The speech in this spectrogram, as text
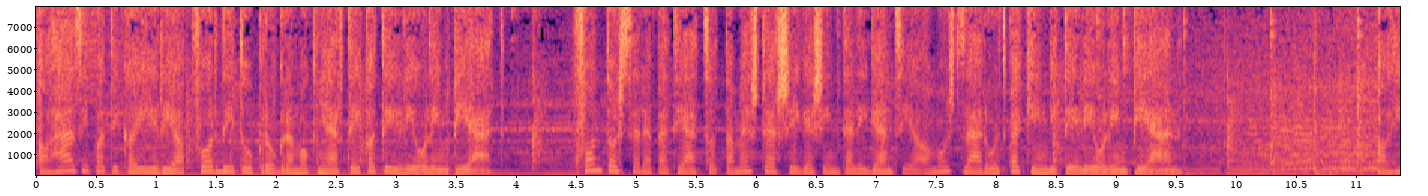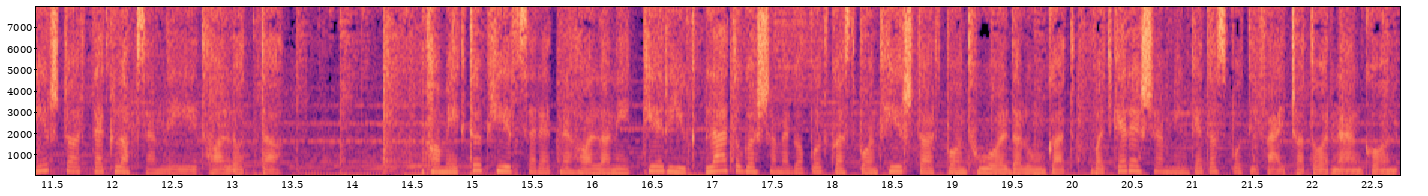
A házi patika írja, fordító programok nyerték a téli olimpiát. Fontos szerepet játszott a mesterséges intelligencia a most zárult Pekingi téli olimpián. A hírstartek lapszemléjét hallotta. Ha még több hírt szeretne hallani, kérjük, látogassa meg a podcast.hírstart.hu oldalunkat, vagy keressen minket a Spotify csatornánkon.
